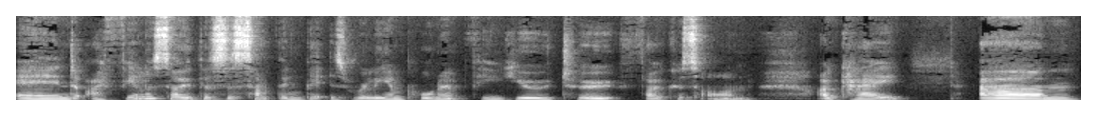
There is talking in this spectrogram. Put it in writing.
And I feel as though this is something that is really important for you to focus on, okay? Um,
